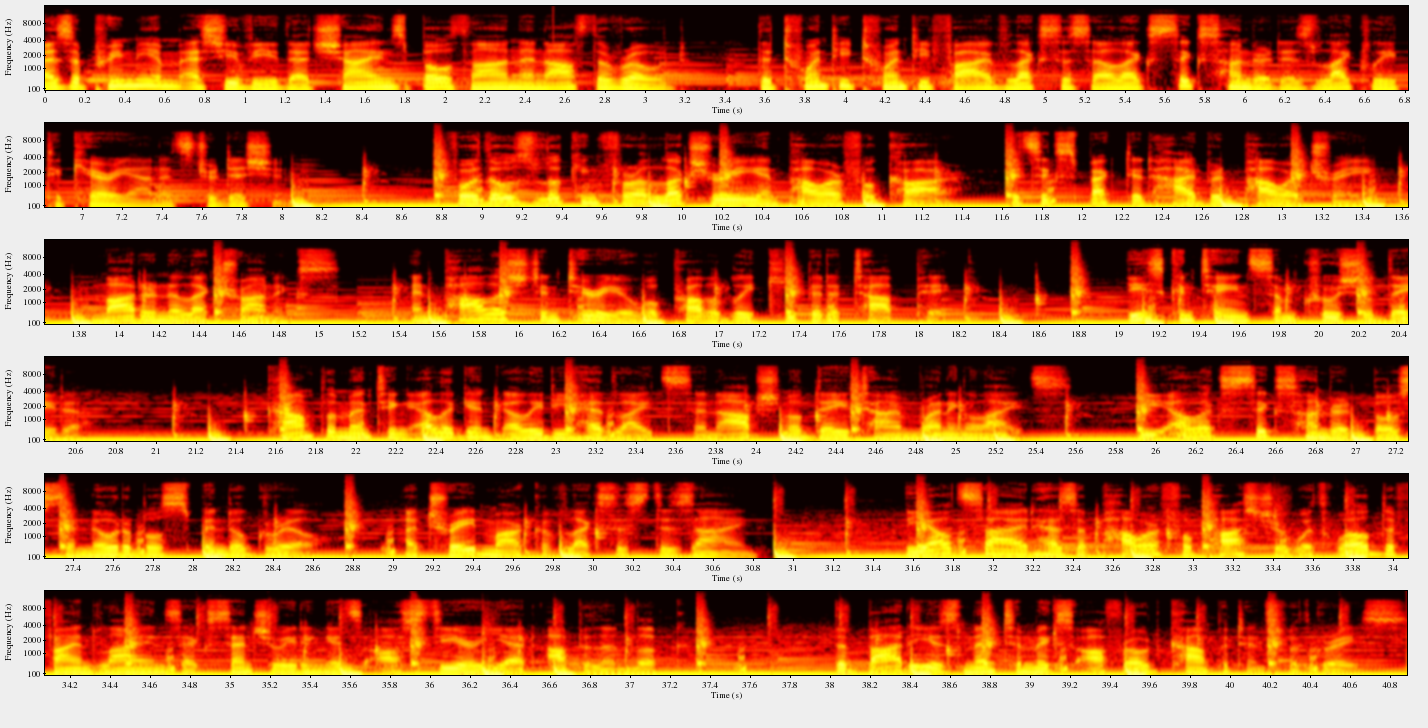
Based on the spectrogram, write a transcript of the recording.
As a premium SUV that shines both on and off the road, the 2025 Lexus LX 600 is likely to carry on its tradition. For those looking for a luxury and powerful car, its expected hybrid powertrain, modern electronics, and polished interior will probably keep it a top pick. These contain some crucial data. Complementing elegant LED headlights and optional daytime running lights, the LX600 boasts a notable spindle grille, a trademark of Lexus design. The outside has a powerful posture with well defined lines accentuating its austere yet opulent look. The body is meant to mix off road competence with grace.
